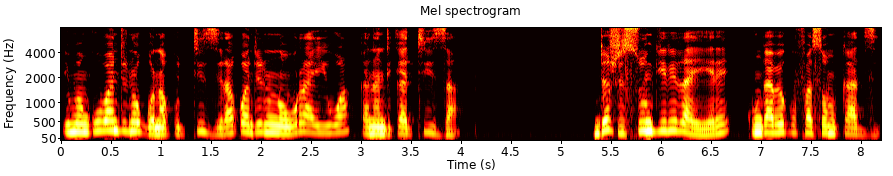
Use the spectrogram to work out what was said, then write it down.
Imwe nguva ndinogona kutizira kwandinonourayiwa kana ndikatiza. Ndozvisungirira here kungave kufa somukadzi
